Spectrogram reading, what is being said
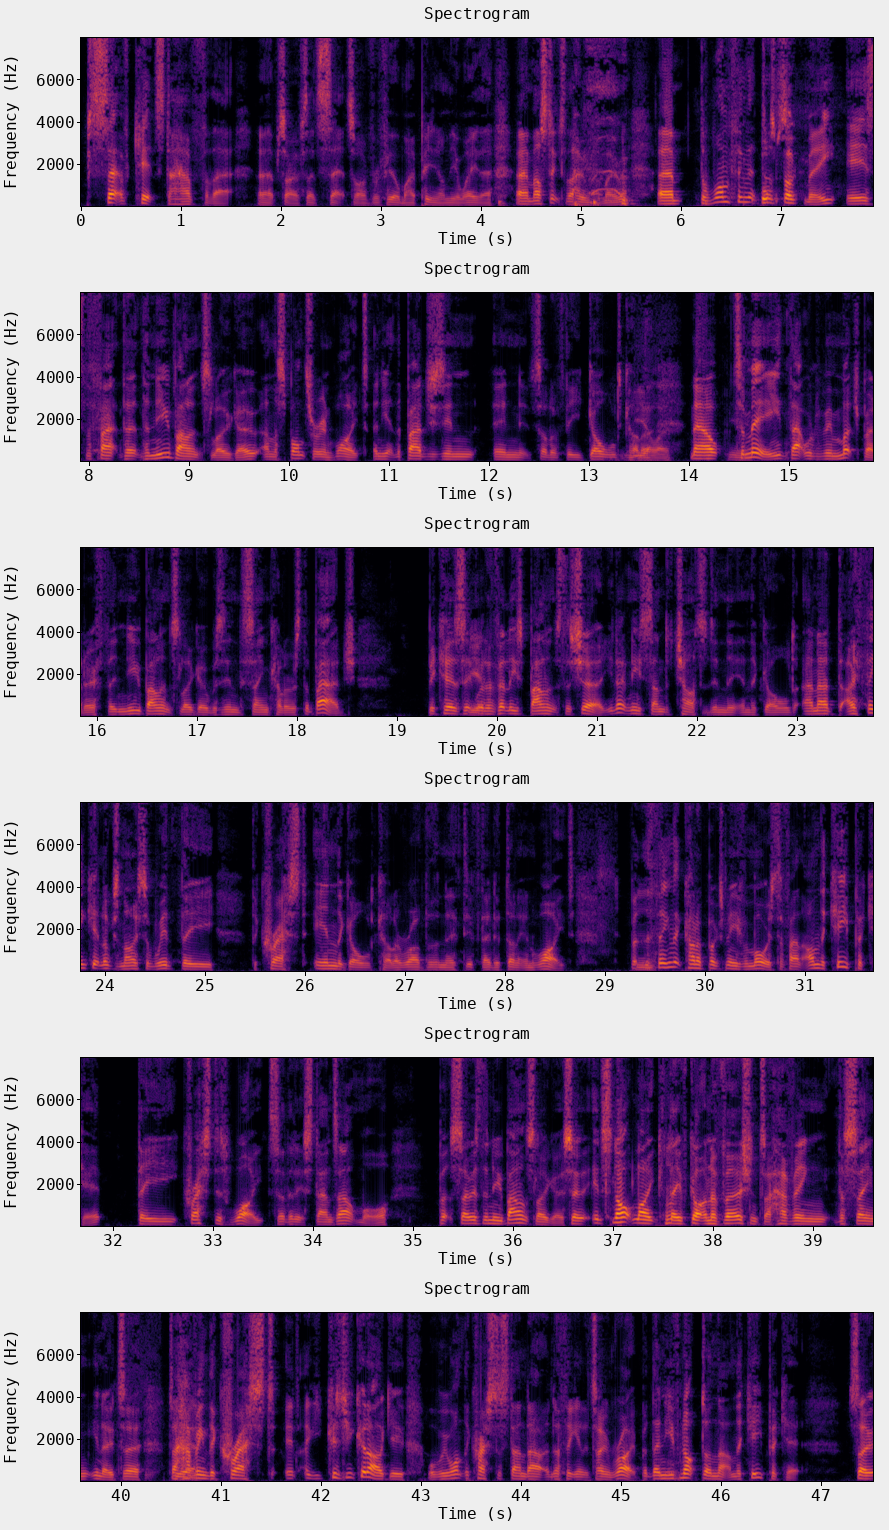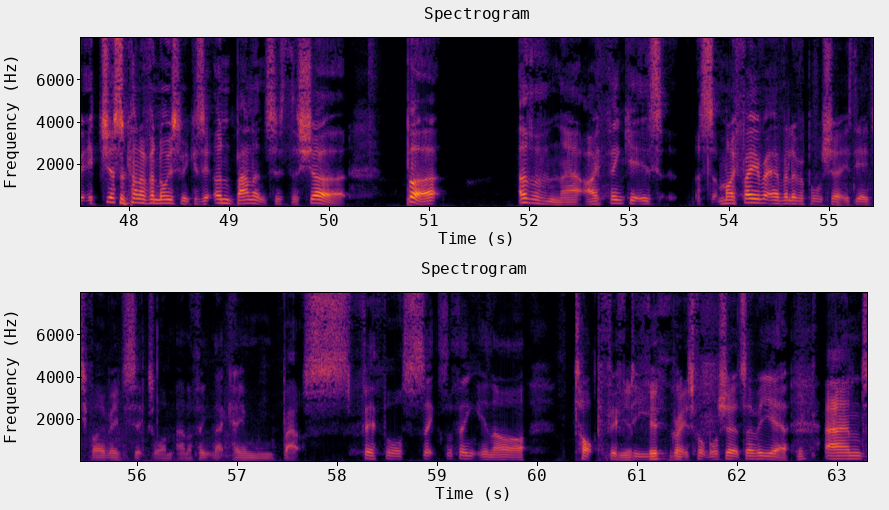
set of kits to have for that. Uh, sorry, I've said set, so I've revealed my opinion on the away there. Um, I'll stick to the home for the moment. Um, the one thing that does bug me is the fact that the New Balance logo and the sponsor are in white, and yet the badge is in in sort of the gold colour. Yellow. Now, to me, that would have been much better if the New Balance logo was in the same colour as the badge. Because it Yeah. would have at least balanced the shirt. You don't need Standard Chartered in the in the gold, and I, I think it looks nicer with the the crest in the gold colour rather than if, if they'd have done it in white. But the mm. thing that kind of bugs me even more is the fact on the keeper kit, the crest is white so that it stands out more, but so is the New Balance logo. So it's not like hmm. they've got an aversion to having the same, you know, to, to Yeah. having the crest. Because uh, you could argue, well, we want the crest to stand out and nothing in its own right, but then you've not done that on the keeper kit. So it just kind of annoys me because it unbalances the shirt. But other than that, I think it is my favourite ever Liverpool shirt is the 85-86 one, and I think that came about fifth or sixth, I think, in our top 50 Yeah, fifth. greatest football shirts ever. Yeah, and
